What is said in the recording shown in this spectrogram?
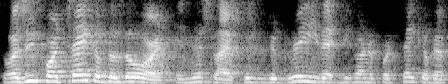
So as we partake of the Lord in this life, to the degree that you're going to partake of Him,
